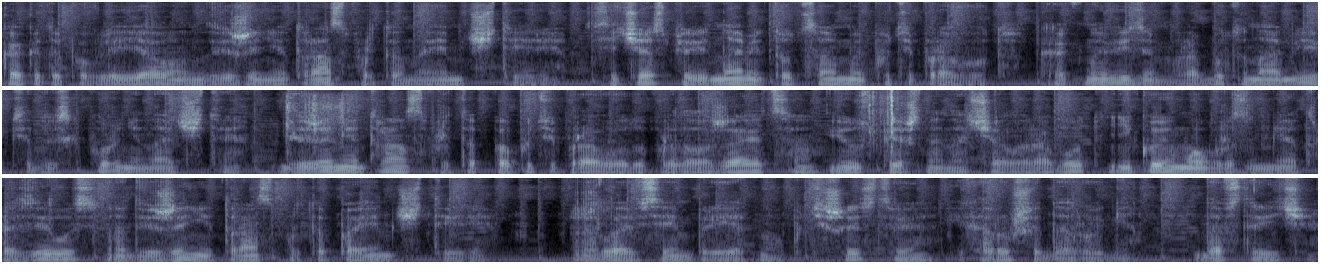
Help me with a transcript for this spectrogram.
как это повлияло на движение транспорта на М4. Сейчас перед нами тот самый путепровод. Как мы видим, работы на объекте до сих пор не начаты. Движение транспорта по путепроводу продолжается, и успешное начало работ никоим образом не отразилось на движении транспорта по М4. Желаю всем приятного путешествия и хорошей дороги. До встречи!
